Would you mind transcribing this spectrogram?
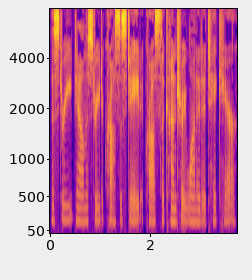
the street, down the street, across the state, across the country wanted to take care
